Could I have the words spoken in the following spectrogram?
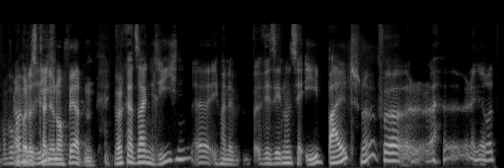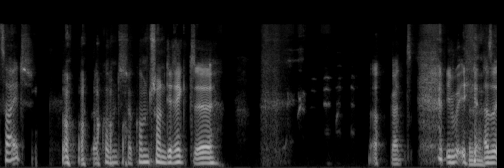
wobei aber das kann ja Riechen- noch werden. Ich wollte gerade sagen, riechen, äh, ich meine, wir sehen uns ja eh bald, ne, für äh, längere Zeit. Da kommt, da kommt schon direkt. Äh, oh Gott. Ich, ich, also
